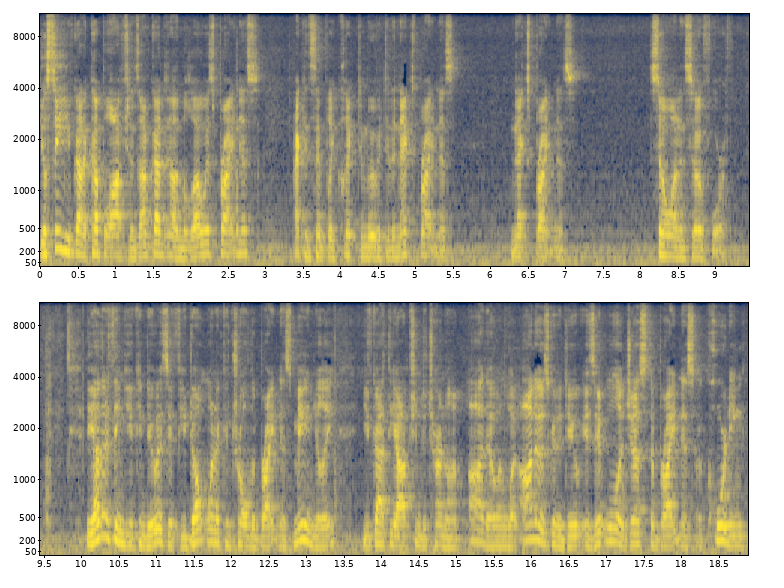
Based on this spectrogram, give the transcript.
you'll see you've got a couple options. I've got it on the lowest brightness. I can simply click to move it to the next brightness, next brightness, so on and so forth. The other thing you can do is if you don't want to control the brightness manually, you've got the option to turn on auto. And what auto is going to do is it will adjust the brightness according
